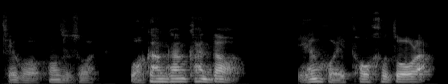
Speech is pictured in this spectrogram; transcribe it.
结果孔子说：“我刚刚看到颜回偷喝粥了。”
